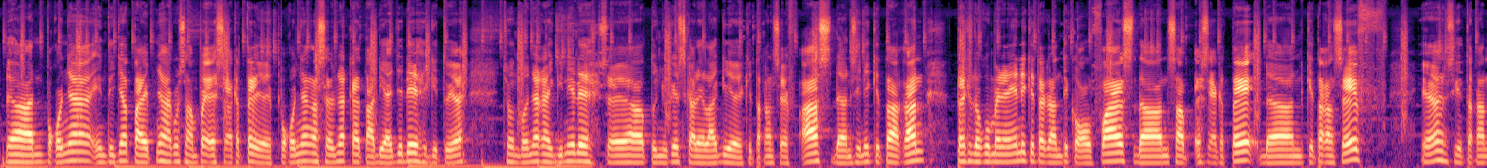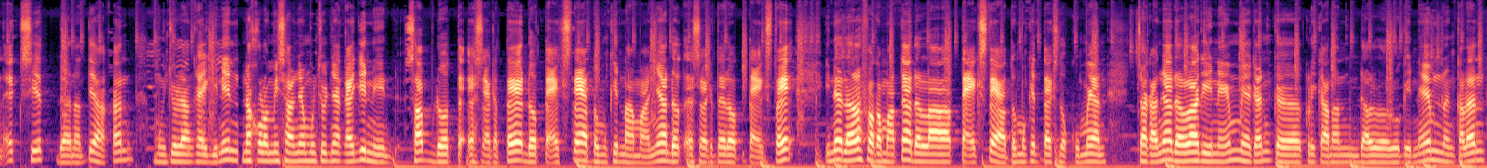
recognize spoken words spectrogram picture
dan pokoknya intinya type-nya harus sampai SRT ya. Pokoknya nge-save-nya kayak tadi aja deh gitu ya. Contohnya kayak gini deh, saya tunjukin sekali lagi ya. Kita akan save as dan sini kita akan teks dokumennya ini kita ganti nanti ke all files dan sub srt dan kita akan save ya kita akan exit dan nanti akan muncul yang kayak gini. Nah kalau misalnya munculnya kayak gini sub.srt.txt atau mungkin namanya .srt.txt ini adalah formatnya adalah txt atau mungkin teks dokumen. Caranya adalah rename ya kan ke klik kanan download rename dan kalian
